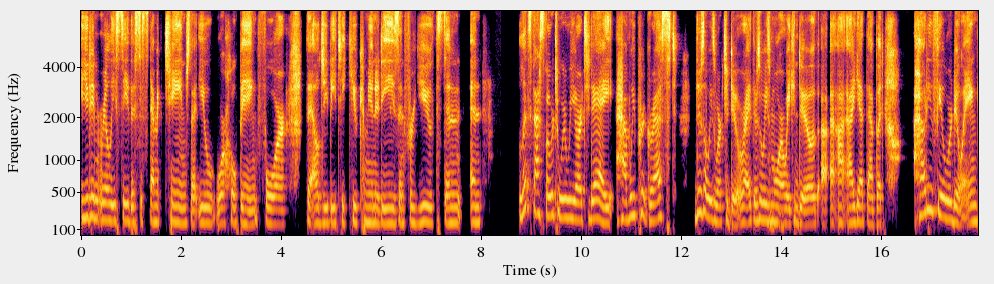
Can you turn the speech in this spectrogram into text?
you didn't really see the systemic change that you were hoping for the LGBTQ communities and for youths and and let's fast forward to where we are today. Have we progressed? There's always work to do, right? There's always more mm-hmm. we can do. I, I, I get that. But how do you feel we're doing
